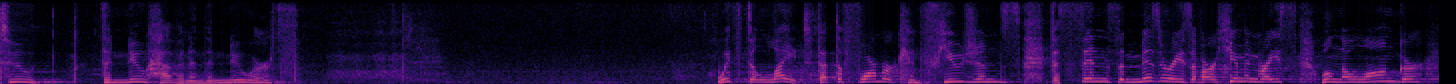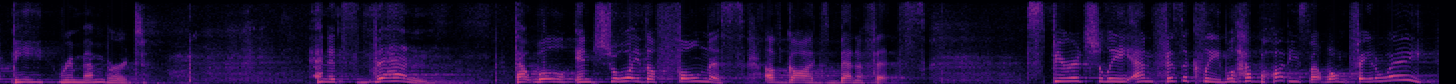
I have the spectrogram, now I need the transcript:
to the new heaven and the new earth. With delight that the former confusions, the sins, the miseries of our human race will no longer be remembered. And it's then that we'll enjoy the fullness of God's benefits. Spiritually and physically, we'll have bodies that won't fade away.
